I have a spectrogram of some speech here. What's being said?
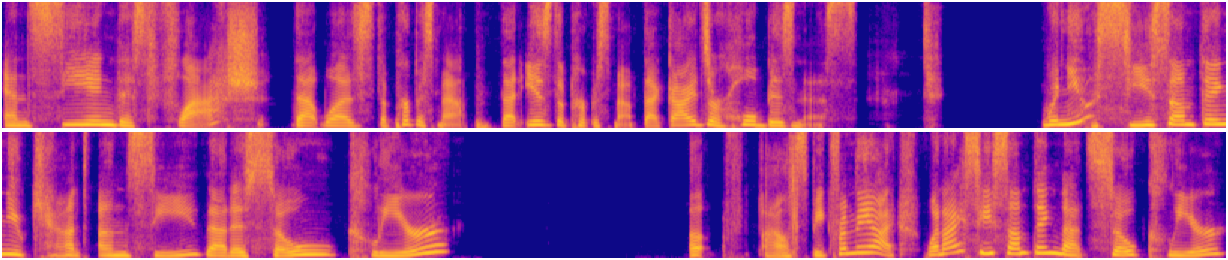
and seeing this flash that was the purpose map. That is the purpose map that guides our whole business. When you see something you can't unsee that is so clear, uh, I'll speak from the eye. When I see something that's so clear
